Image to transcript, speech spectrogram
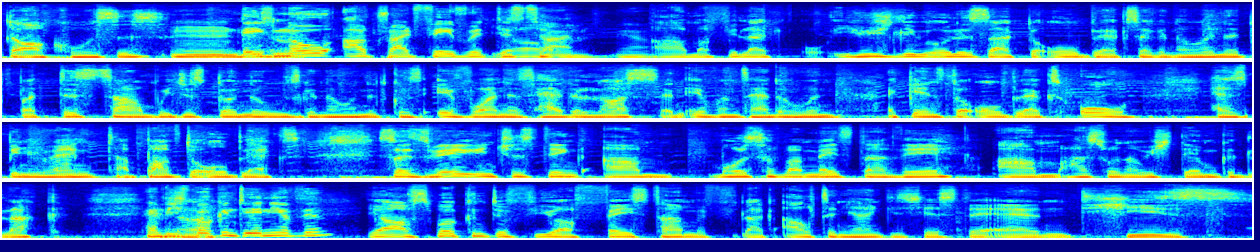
dark horses. Mm, there's no outright favorite this yeah, time. Yeah. Um, I feel like usually we always like the All Blacks are going to win it, but this time we just don't know who's going to win it because everyone has had a loss and everyone's had a win against the All Blacks or has been ranked above the All Blacks. So it's very interesting. Um, most of my mates are there. Um, I just want to wish them good luck. Have you, you know, spoken to any of them? Yeah, I've spoken to a few. I've FaceTime with like Elton Jantjies yesterday, and he's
